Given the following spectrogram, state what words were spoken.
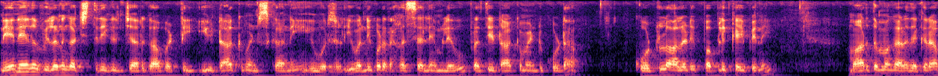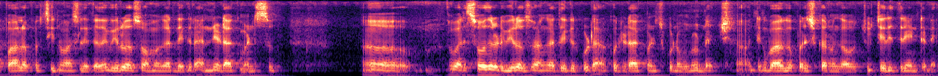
నేనేదో విలన్గా చిత్రీకరించారు కాబట్టి ఈ డాక్యుమెంట్స్ కానీ ఒరిజినల్ ఇవన్నీ కూడా రహస్యాలు ఏం లేవు. ప్రతి డాక్యుమెంట్ కూడా కోర్టులో ఆల్రెడీ పబ్లిక్ అయిపోయినాయి. మారుతమ్మ గారి దగ్గర పాలప శ్రీనివాసుల దగ్గర వీరస్వామి గారి దగ్గర అన్ని డాక్యుమెంట్స్ వారి సోదరుడు వీరస్వామి గారి దగ్గర కూడా కొన్ని డాక్యుమెంట్స్ కూడా ఉండి ఉండొచ్చు. అందుకు బాగా పరిష్కారం కావచ్చు. చరిత్ర ఏంటనే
